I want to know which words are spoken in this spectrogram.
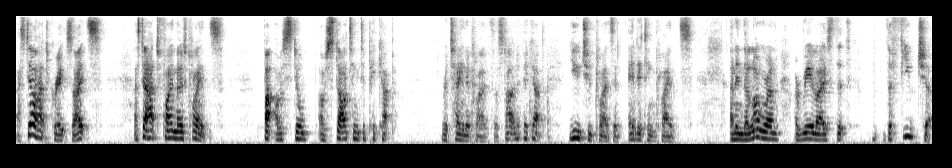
I still had to create sites. I still had to find those clients, but I was still I was starting to pick up retainer clients. I was starting to pick up YouTube clients and editing clients. And in the long run, I realized that the future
